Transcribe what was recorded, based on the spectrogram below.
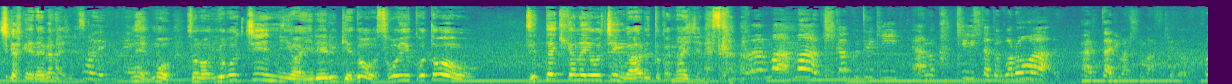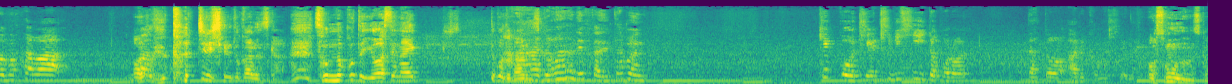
ちかしか選べないじゃないですか。ーそうですね。ね、もうその幼稚園には入れるけどそういうことを絶対聞かない幼稚園があるとかないじゃないですか。まあまあ比較的あのかっちりしたところはあったりはしますけどその差はあかっちりしてるとこあるんですか？そんなこと言わせないってことがあるんですか？ーどうなんですかね。多分結構厳しいところだとあるかもしれない。あそうなんですか。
